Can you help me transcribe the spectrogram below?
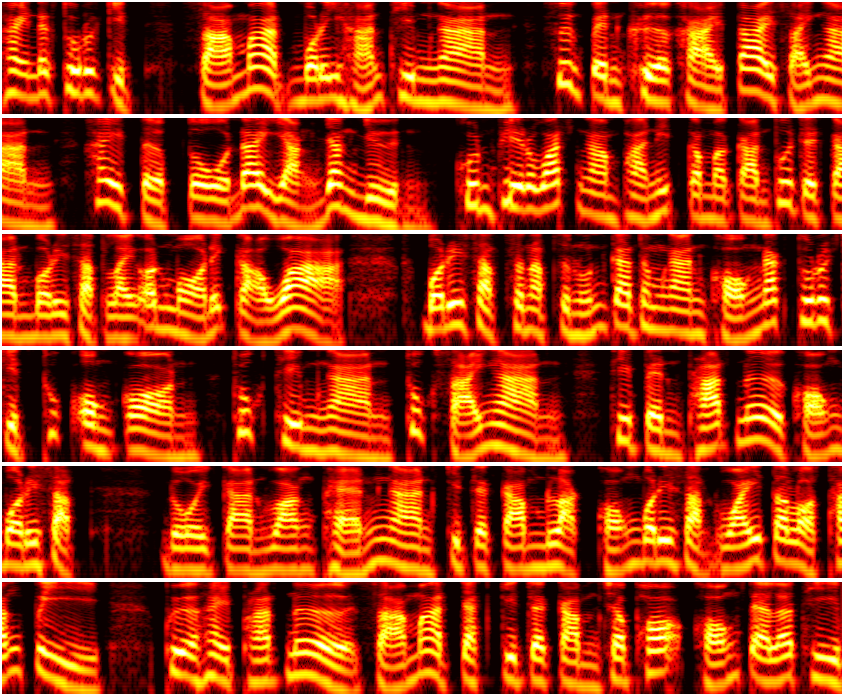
ให้นักธุรกิจสามารถบริหารทีมงาน ซึ่งเป็นเครือข่ายใต้สายงาน ให้เติบโตได้อย่างยั่งยืน คุณพีรวัตรงามพาณิชย์กรรมการผู้จัดการบริษัทไลออนมอได้กล่าวว่า บริษัทสนับสนุนการทำงานของนักธุรกิจทุกองค์กร ทุกทีมงาน ทุกสายงาน ที่เป็นพาร์ทเนอร์ของบริษัท โดยการวางแผนงานกิจกรรมหลักของบริษัทไว้ตลอดทั้งปี เพื่อให้พาร์ทเนอร์สามารถจัดกิจกรรมเฉพาะของแต่ละทีม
